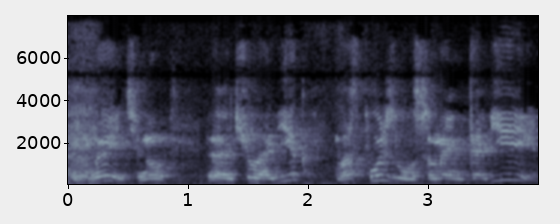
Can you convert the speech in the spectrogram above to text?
Понимаете, ну, э, человек воспользовался моим доверием,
